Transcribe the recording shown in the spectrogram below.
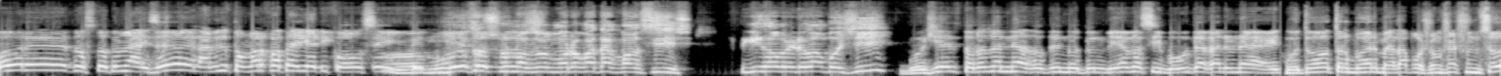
ওরে দোস্ত তুমি আইছেন? আমি তো তোমার কথা ইয়াদি কলছি বিয়ে তো শুনো গো, কথা কলছিস কি খবর এটা বসি? বসে তোর জন্য তুই নতুন বিয়ে করছি বউ দেখালু না। তো তোর বউয়ের মেলা প্রশংসা শুনছো?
